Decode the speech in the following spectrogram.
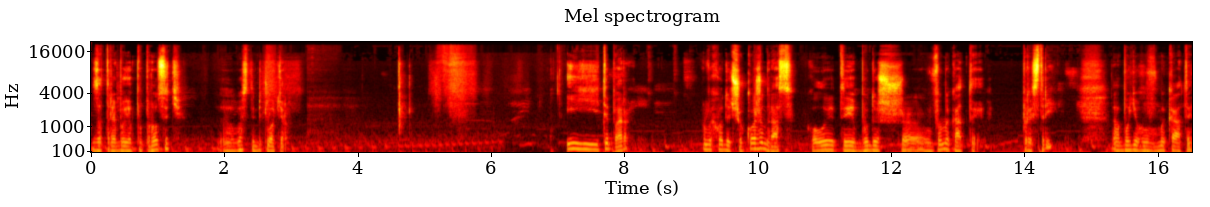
Затребує попросить е, ввести бітлокер. І тепер виходить, що кожен раз, коли ти будеш е, вимикати пристрій або його вмикати,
